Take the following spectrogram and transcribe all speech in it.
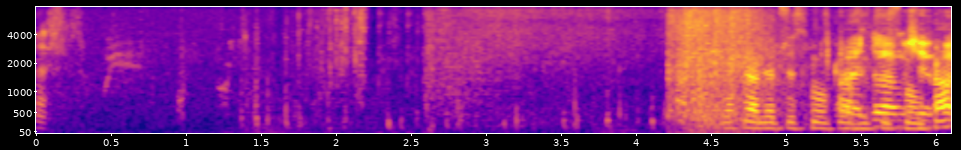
Jest. Jak radę przy smoka, przy smoka?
